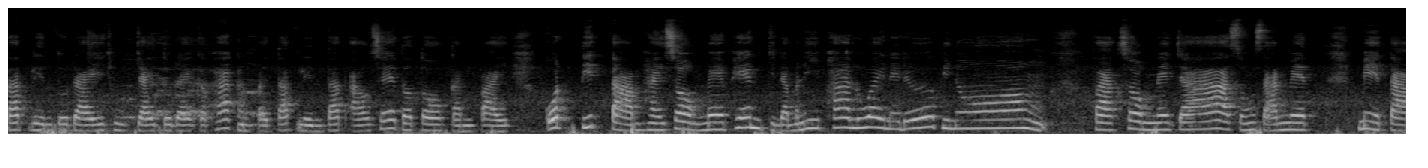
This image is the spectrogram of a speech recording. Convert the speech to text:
ตัดเลนตัวใดถูกใจตัวใดก็พากันไปตัดเลนตัดเอาแช่ต่อๆกันไป กดติดตามให้ช่องแม่เพ่นจินดามณีผ้ารวยในเด้อพี่น้อง ฝากช่องในจ้าสงสารเมตเมตตา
